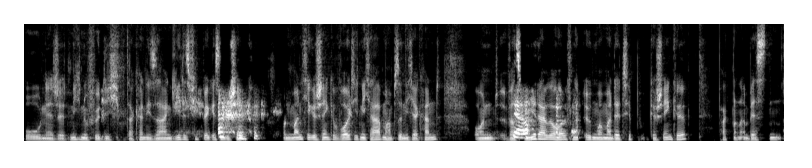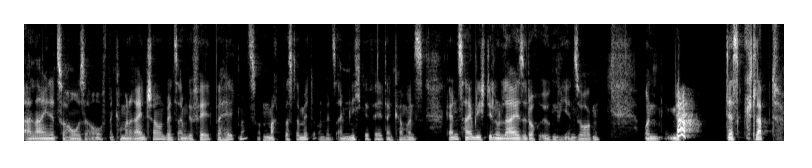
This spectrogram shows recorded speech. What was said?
Oh, Nejed, nicht nur für dich. Da kann ich sagen, jedes Feedback ist ein Geschenk und manche Geschenke wollte ich nicht haben, habe sie nicht erkannt. Und was Ja. mir da geholfen hat, irgendwann mal der Tipp, Geschenke packt man am besten alleine zu Hause auf. Dann kann man reinschauen, wenn es einem gefällt, behält man es und macht was damit. Und wenn es einem nicht gefällt, dann kann man es ganz heimlich, still und leise doch irgendwie entsorgen. Und mit, das klappt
